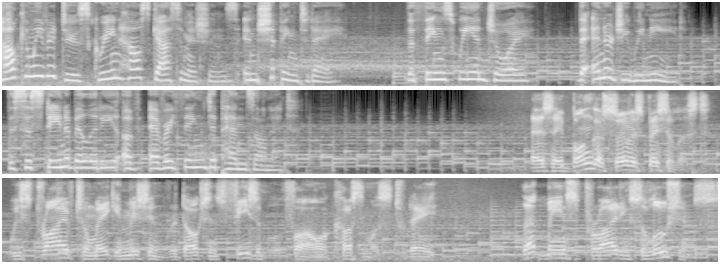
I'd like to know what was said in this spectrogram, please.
How can we reduce greenhouse gas emissions in shipping today? The things we enjoy, the energy we need, the sustainability of everything depends on it. As a bunker service specialist, we strive to make emission reductions feasible for our customers today. That means providing solutions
